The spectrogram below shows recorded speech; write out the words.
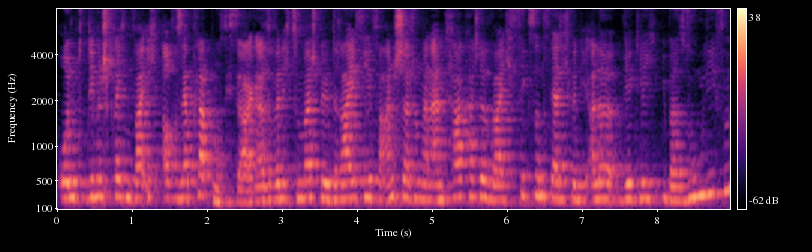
Und dementsprechend war ich auch sehr platt, muss ich sagen. Also wenn ich zum Beispiel drei, vier Veranstaltungen an einem Tag hatte, war ich fix und fertig, wenn die alle wirklich über Zoom liefen.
